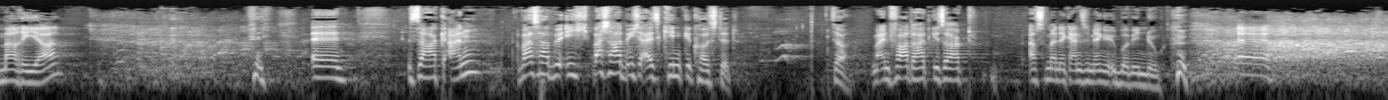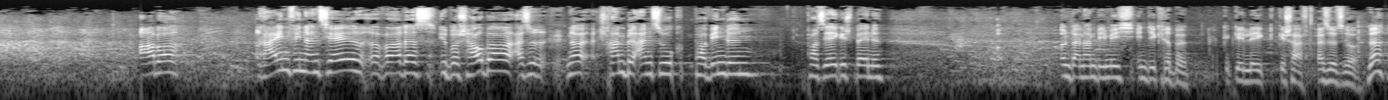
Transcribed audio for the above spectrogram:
Maria, äh, sag an, was habe ich, was habe ich als Kind gekostet? So, mein Vater hat gesagt, erstmal eine ganze Menge Überwindung. äh, aber rein finanziell war das überschaubar. Also ne, Strampelanzug, paar Windeln, paar Sägespäne. Und dann haben die mich in die Krippe geschafft. Also so. Ne?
